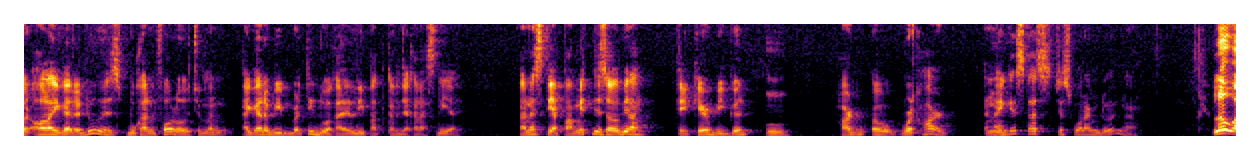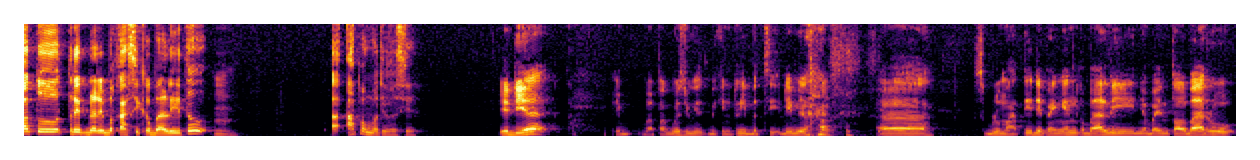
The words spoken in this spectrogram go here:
But all I gotta do is bukan follow, cuman I gotta be berarti dua kali lipat kerja keras dia. Karena setiap pamit dia selalu bilang, take care, be good, hard, uh, work hard. And I guess that's just what I'm doing now. Lo waktu trip dari Bekasi ke Bali itu a- apa motivasinya? Ya dia, ya bapak gue juga bikin ribet sih. Dia bilang, eh sebelum mati dia pengen ke Bali nyobain tol baru.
